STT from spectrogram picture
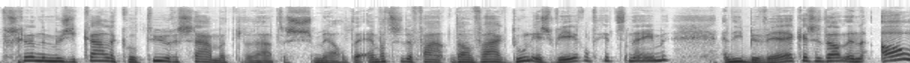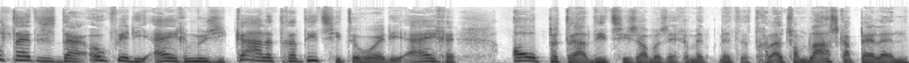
verschillende muzikale culturen samen te laten smelten. En wat ze dan vaak doen is wereldhits nemen. En die bewerken ze dan. En altijd is het daar ook weer die eigen muzikale traditie te horen. Die eigen Alpentraditie, zou maar zeggen. Met, met het geluid van blaaskapellen en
